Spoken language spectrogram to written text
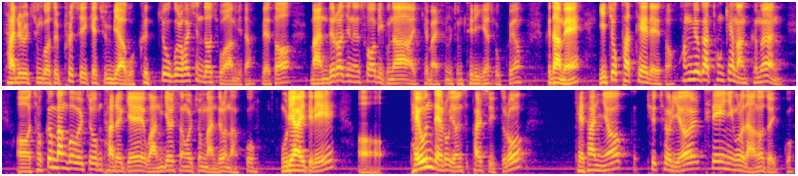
자료를 준 것을 풀 수 있게 준비하고 그쪽을 훨씬 더 좋아합니다. 그래서 만들어지는 수업이구나 이렇게 말씀을 좀 드리기가 좋고요. 그 다음에 이쪽 파트에 대해서 확률과 통계만큼은 어, 접근 방법을 좀 다르게 완결성을 좀 만들어 놨고 우리 아이들이 어, 배운 대로 연습할 수 있도록 계산력, 튜토리얼, 트레이닝으로 나눠져 있고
